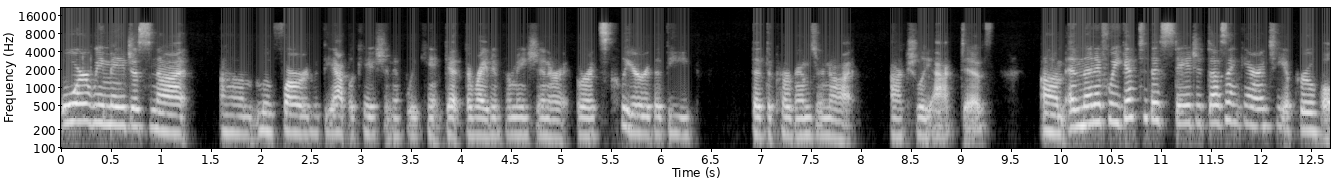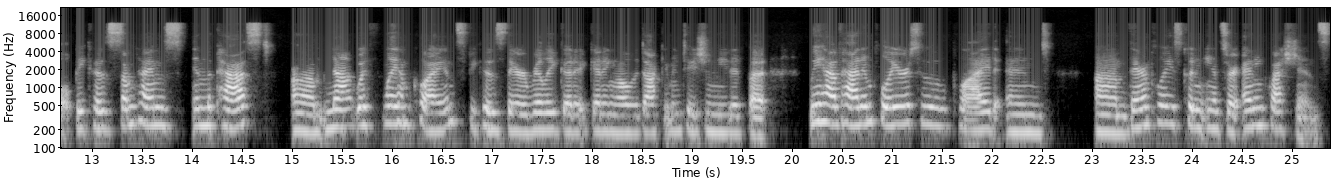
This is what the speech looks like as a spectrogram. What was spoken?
or we may just not um, move forward with the application if we can't get the right information or, or it's clear that the that the programs are not actually active. Um, and then if we get to this stage, it doesn't guarantee approval because sometimes in the past, um, not with Lamb clients because they're really good at getting all the documentation needed, but we have had employers who applied and um, their employees couldn't answer any questions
